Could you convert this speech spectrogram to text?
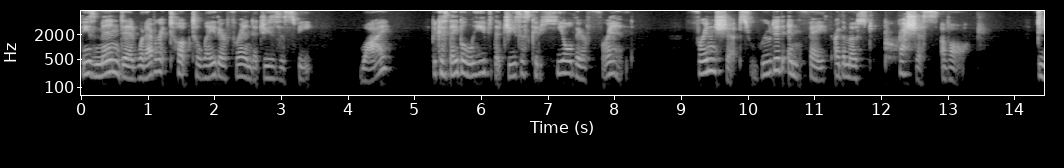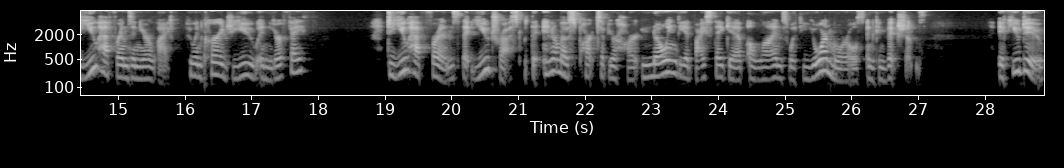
These men did whatever it took to lay their friend at Jesus' feet. Why? Because they believed that Jesus could heal their friend. Friendships rooted in faith are the most precious of all. Do you have friends in your life who encourage you in your faith? Do you have friends that you trust with the innermost parts of your heart, knowing the advice they give aligns with your morals and convictions? If you do,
